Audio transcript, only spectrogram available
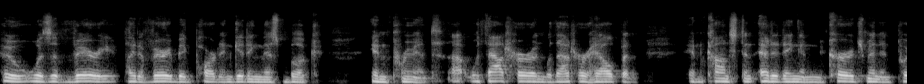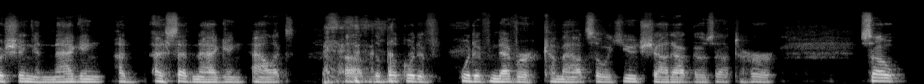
who was a very played a very big part in getting this book in print. Uh, without her and without her help and and constant editing and encouragement and pushing and nagging. I, I said nagging, Alex. Uh, the book would have would have never come out. So a huge shout out goes out to her. So,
